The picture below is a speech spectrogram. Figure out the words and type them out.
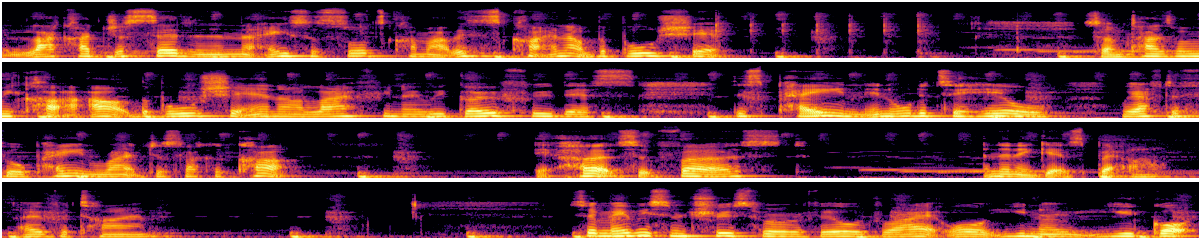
like I just said, and then the Ace of Swords come out. This is cutting out the bullshit. Sometimes when we cut out the bullshit in our life, you know, we go through this this pain. In order to heal, we have to feel pain, right? Just like a cut. It hurts at first, and then it gets better over time. So maybe some truths were revealed, right? Or, you know, you got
